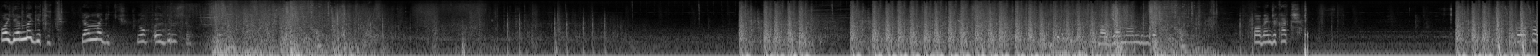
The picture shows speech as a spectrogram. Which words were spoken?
Bak yanına git uç. Yanına git. Yok öldürürsün. Bak canlandırdı. Bak bence kaç. Bak kaç.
